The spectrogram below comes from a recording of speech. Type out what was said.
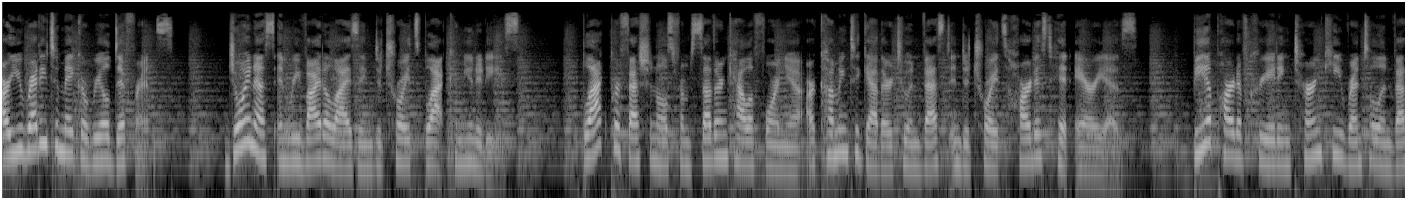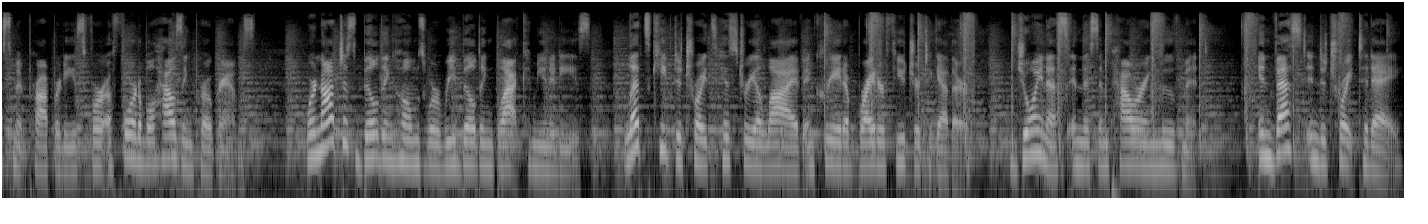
Are you ready to make a real difference? Join us in revitalizing Detroit's Black communities. Black professionals from Southern California are coming together to invest in Detroit's hardest hit areas. Be a part of creating turnkey rental investment properties for affordable housing programs. We're not just building homes, we're rebuilding Black communities. Let's keep Detroit's history alive and create a brighter future together. Join us in this empowering movement. Invest in Detroit today.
